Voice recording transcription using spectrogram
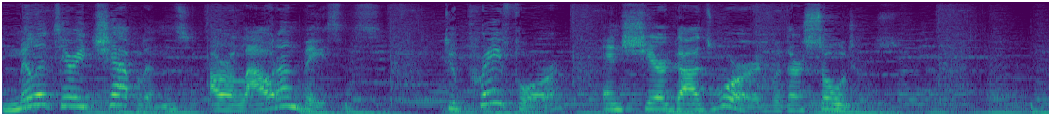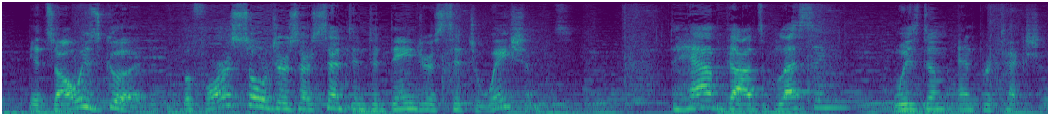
Military chaplains are allowed on bases to pray for and share God's word with our soldiers. It's always good, before our soldiers are sent into dangerous situations, to have God's blessing, wisdom, and protection.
